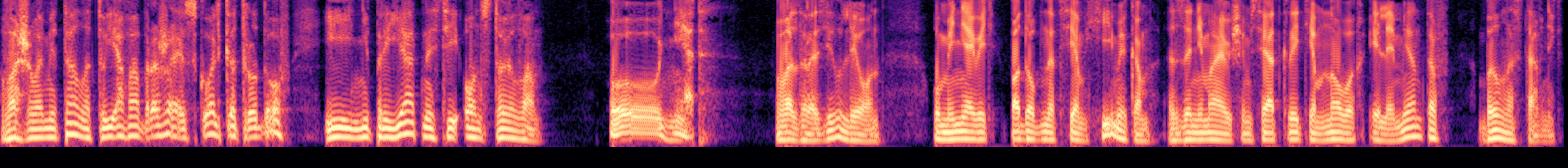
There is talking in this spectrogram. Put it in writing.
вашего металла, то я воображаю, сколько трудов и неприятностей он стоил вам. О, нет, — возразил Леон. У меня ведь, подобно всем химикам, занимающимся открытием новых элементов, был наставник.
